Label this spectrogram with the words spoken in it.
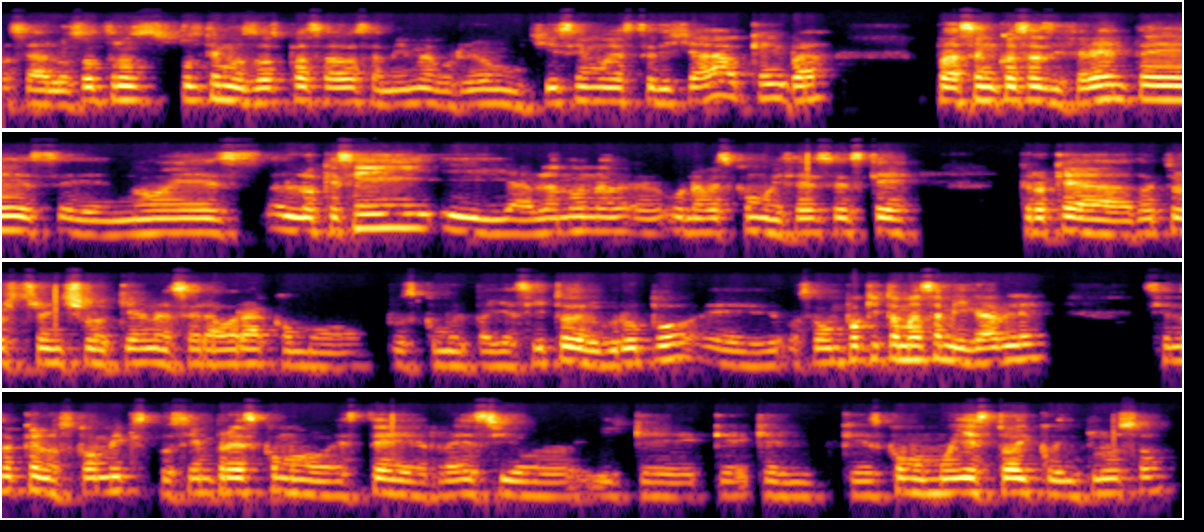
o sea, los otros últimos dos pasados a mí me aburrió muchísimo, este dije, ah, ok, va, pasan cosas diferentes, eh, no es, lo que sí, y hablando una, vez como dices, es que creo que a Doctor Strange lo quieren hacer ahora como, pues, como el payasito del grupo, eh, o sea, un poquito más amigable, siendo que en los cómics, pues siempre es como este recio y que, que, que, es como muy estoico incluso.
